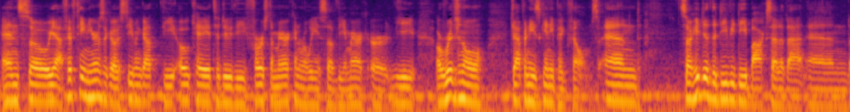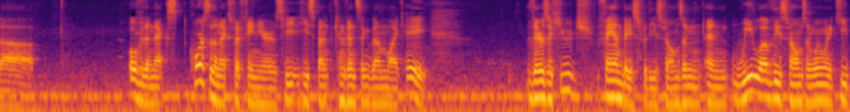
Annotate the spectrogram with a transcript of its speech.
And so, yeah, 15 years ago, Stephen got the okay to do the first American release of the America or the original Japanese guinea pig films. And so he did the DVD box set of that, and uh, over the next course of the next 15 years, he, he spent convincing them, like, hey, there's a huge fan base for these films, and, and we love these films, and we want to keep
